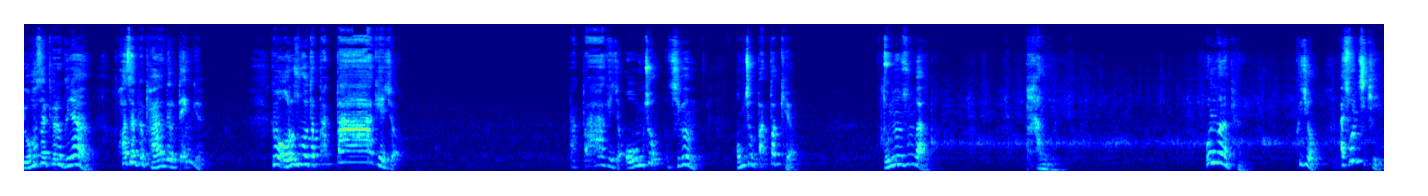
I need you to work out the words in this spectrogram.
이 화살표를 그냥 화살표 방향대로 당겨요. 그럼 어느 순간부터 빡빡해져. 빡빡해져. 엄청 지금 엄청 빡빡해요. 놓는 순간 바로. 얼마나 편해. 그죠? 아 솔직히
